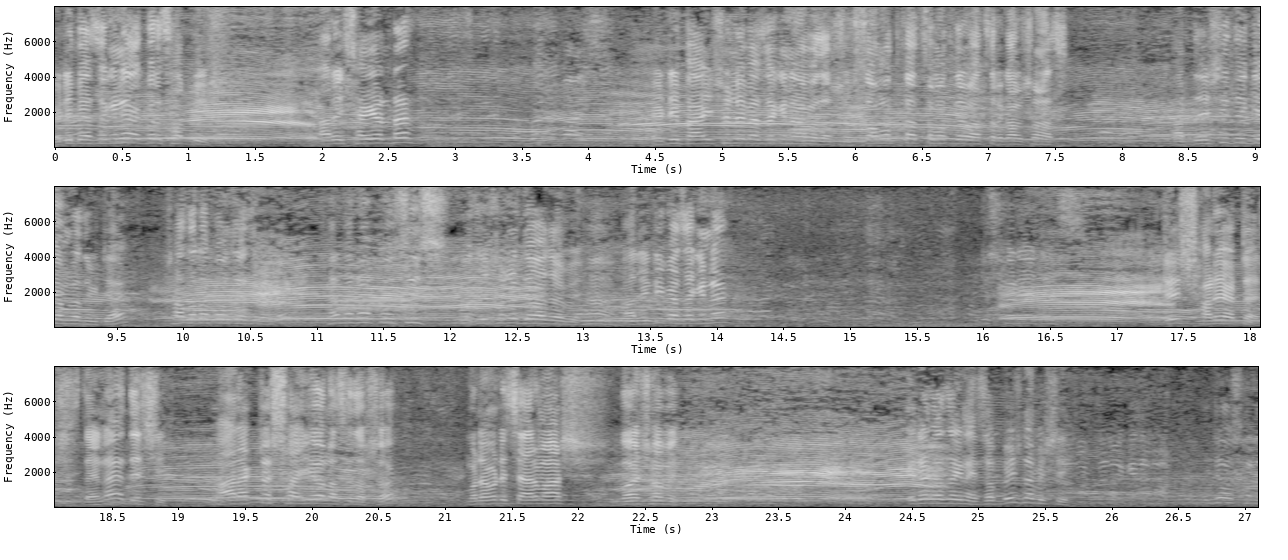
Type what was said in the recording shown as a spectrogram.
এটি বেচা কিনা একবারে ছাব্বিশ। আর এই সাইকেলটা এটি বাইশ হলে বেচা কিনা হবে দর্শক। চমৎকার চমৎকার বাচ্চার কালেকশন আছে। আর দেশি দেখি আমরা দুইটা? সাদাটা আছে। সাদাটা পঁচিশ। পঁচিশ হলে দেওয়া যাবে। হ্যাঁ। আর এটি বেচা কিনা? সাড়ে আঠাশ তাই না? দেশি। আর একটা শাহিওয়াল আছে দর্শক। মোটামুটি চার মাস বয়স হবে। এটা বেচা কিনা? চব্বিশ না বেশি? এটাও সাড়ে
